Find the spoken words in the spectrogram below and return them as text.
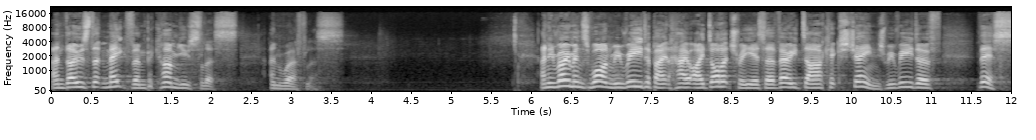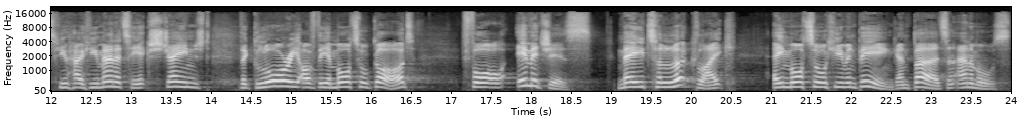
and those that make them become useless and worthless. And in Romans 1, we read about how idolatry is a very dark exchange. We read of this how humanity exchanged the glory of the immortal God for images made to look like a mortal human being and birds and animals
